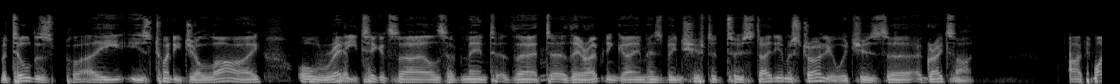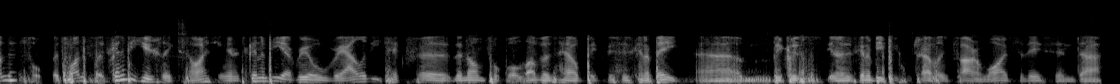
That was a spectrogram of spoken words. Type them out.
Matildas play is 20 July. Already, yep. ticket sales have meant that uh, their opening game has been shifted to Stadium Australia, which is uh, a great sign. Oh, it's wonderful. It's wonderful. It's going to be hugely exciting, and it's going to be a real reality check for the non-football lovers how big this is going to be. Um, because you know there's going to be people travelling far and wide for this, and uh,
